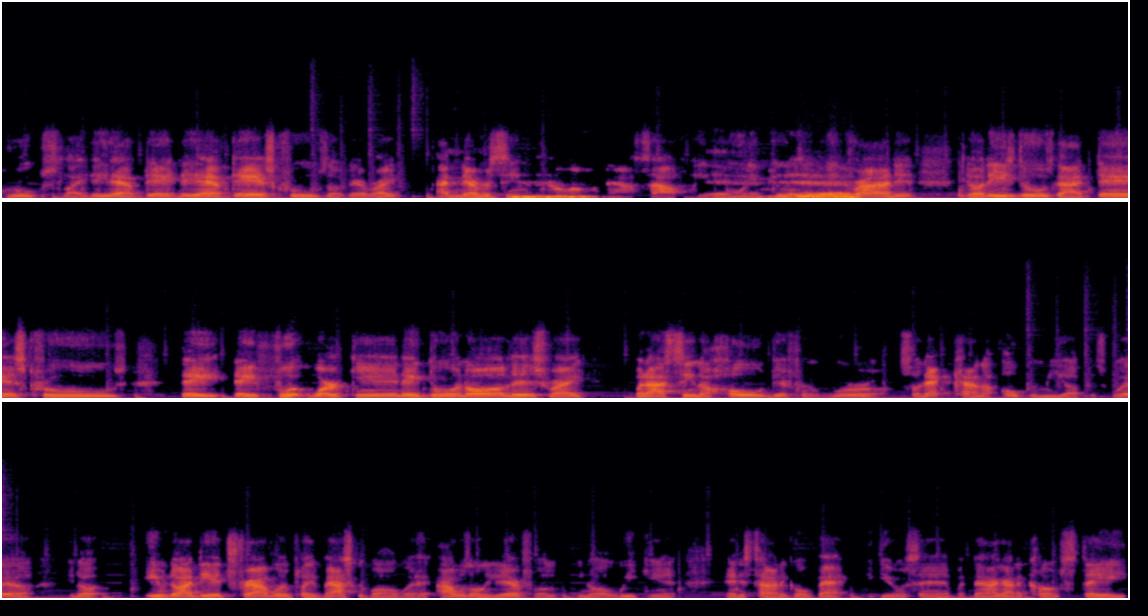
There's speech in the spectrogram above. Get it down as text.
groups like they have dan- they have dance crews up there, right? I never seen you know I'm down south. We yeah. music, we grinding. You know these dudes got dance crews. They they footworking. They doing all this, right? But I seen a whole different world. So that kind of opened me up as well. You know, even though I did travel and play basketball, but I was only there for you know a weekend, and it's time to go back. You get what I'm saying? But now I got to come stay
